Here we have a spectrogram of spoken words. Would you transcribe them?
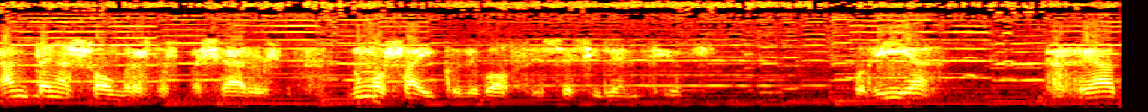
Cantan as sombras dos paxaros nun mosaico de voces e silencios. O día carrea a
